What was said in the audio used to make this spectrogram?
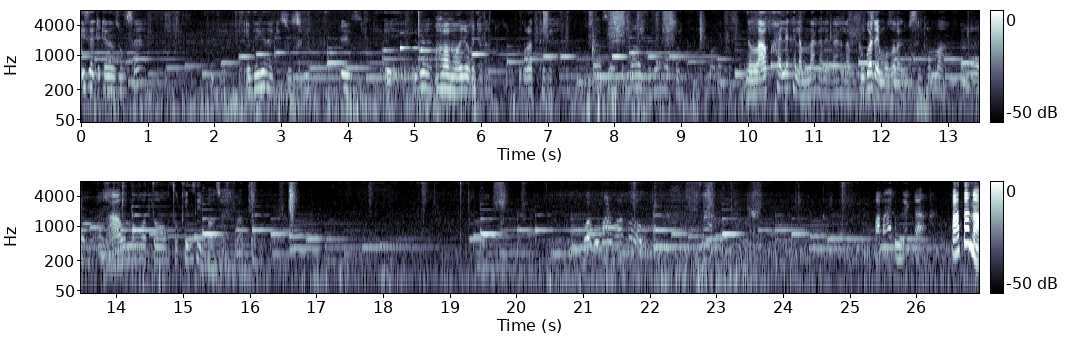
এই সাইডে কেন ঝুলছে এদিকে নাকি ঝুলছিল হ্যাঁ গোড়ার থেকে। লাউ খাইলে খাইলাম, না খাইলে না খেলাম ডুগাটাই মজা লাগে বুঝছেন লাউ তো তো কিনতেই পাওয়া যায়। পাতা না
